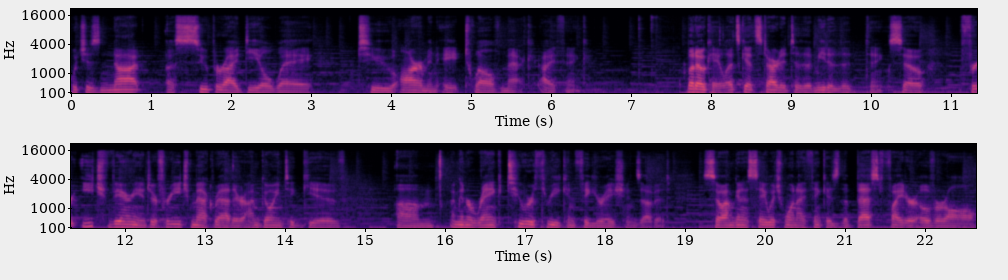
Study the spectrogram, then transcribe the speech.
which is not a super ideal way to arm an 812 mech, I think. But okay, let's get started to the meat of the thing. So for each variant, or for each mech rather, I'm going to give, um, I'm going to rank two or three configurations of it. So I'm going to say which one I think is the best fighter overall,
